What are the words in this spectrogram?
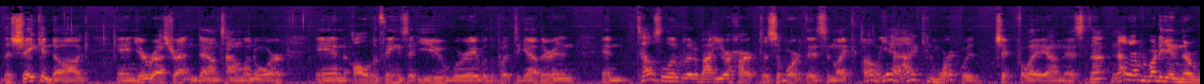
the Shaken Dog and your restaurant in downtown Lenoir and all the things that you were able to put together. And, and tell us a little bit about your heart to support this and like, oh, yeah, I can work with Chick fil A on this. Not, not everybody in their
